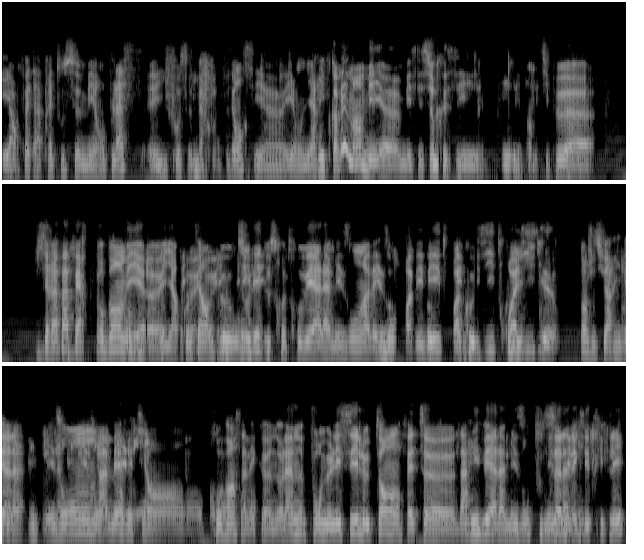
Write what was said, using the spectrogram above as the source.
et en fait, après, tout se met en place. il faut se faire confiance et, et on y arrive quand même. Hein, mais mais c'est sûr que c'est un petit peu, je dirais pas perturbant, mais il y a un côté un peu isolé de se retrouver à la maison avec trois bébés, trois cosy, trois lits. Quand je suis arrivée à la maison, ma mère était en province avec Nolan pour me laisser le temps en fait d'arriver à la maison toute seule avec les triplés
